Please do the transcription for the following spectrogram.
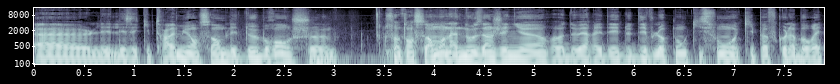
Euh, les, les, équipes travaillent mieux ensemble, les deux branches. Euh, sont ensemble. On a nos ingénieurs de R&D, de développement qui sont qui peuvent collaborer.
